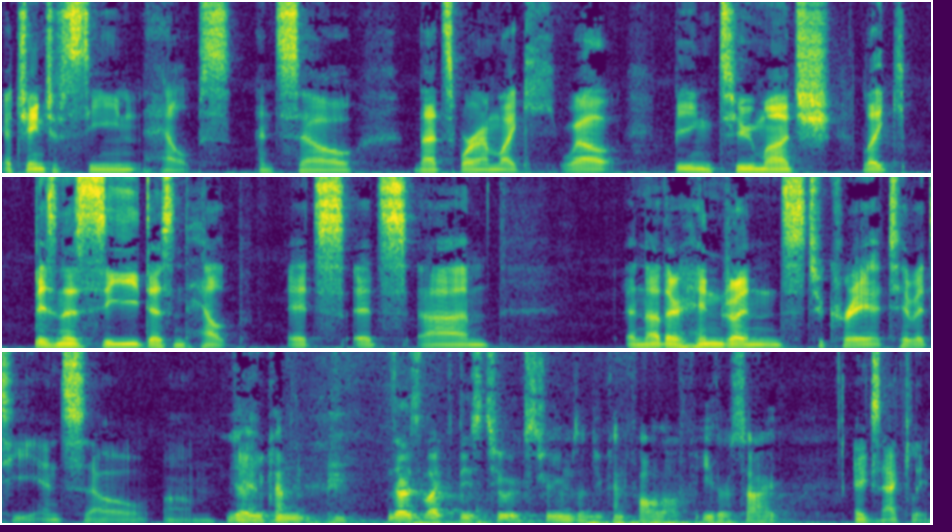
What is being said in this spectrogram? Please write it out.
a change of scene helps, and so that's where I'm like, well, being too much like businessy doesn't help. It's it's um, another hindrance to creativity, and so um, yeah, yeah, you can. There's like these two extremes, and you can fall off either side. Exactly.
